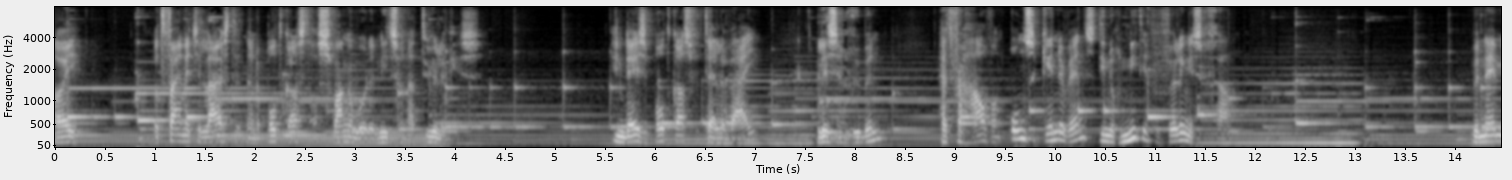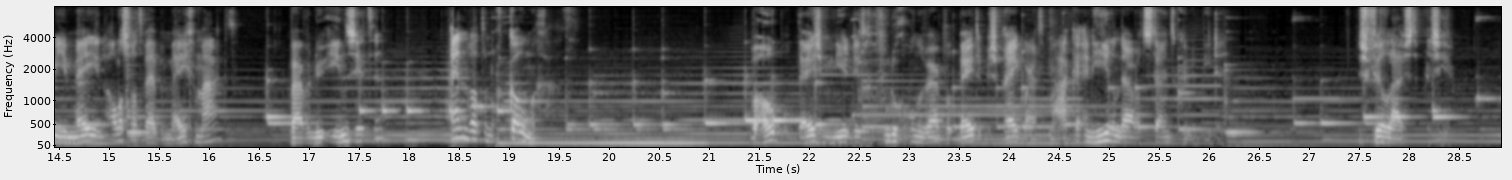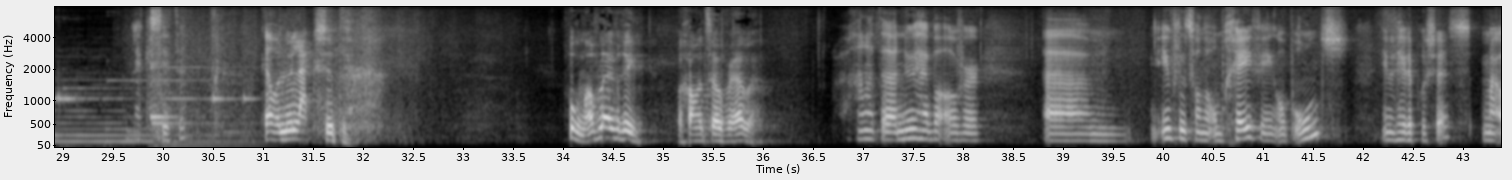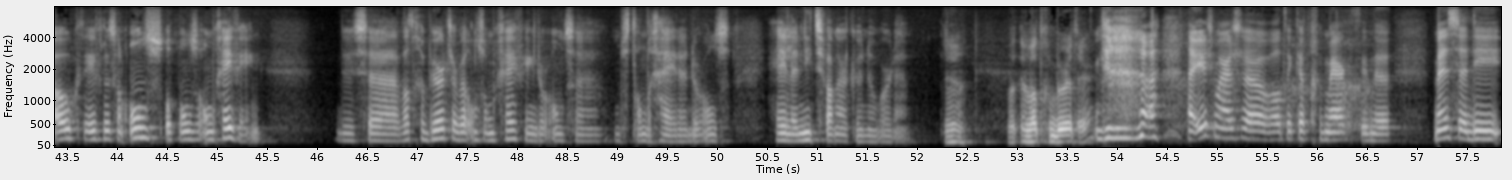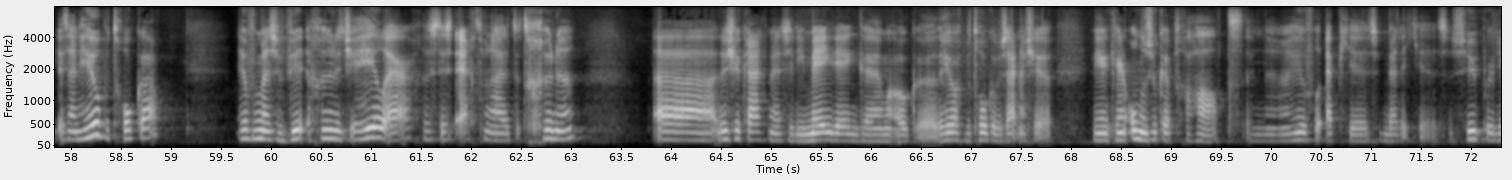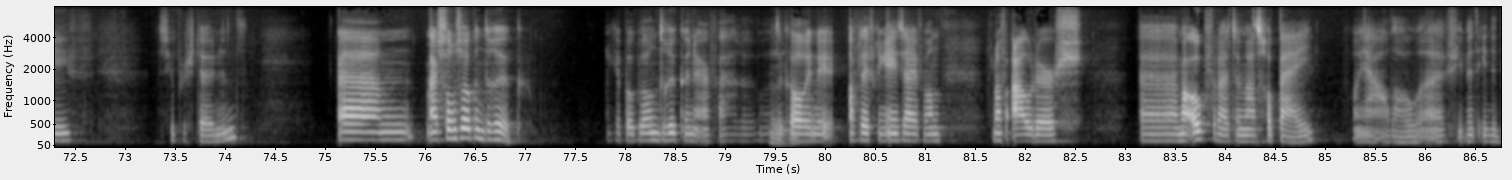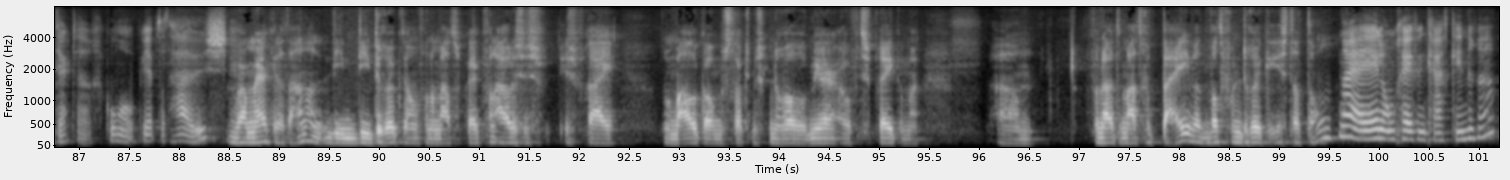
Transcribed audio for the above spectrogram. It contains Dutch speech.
Hoi, wat fijn dat je luistert naar de podcast Als zwanger worden niet zo natuurlijk is. In deze podcast vertellen wij, Liz en Ruben, het verhaal van onze kinderwens die nog niet in vervulling is gegaan. We nemen je mee in alles wat we hebben meegemaakt, waar we nu in zitten en wat er nog komen gaat. We hopen op deze manier dit gevoelige onderwerp wat beter bespreekbaar te maken en hier en daar wat steun te kunnen bieden. Dus veel luisterplezier. Lekker zitten. Gaan we nu lekker zitten. Volgende aflevering. Waar gaan we het zo over hebben? We gaan het eh, nu hebben over ehm, de invloed van de omgeving op ons in het hele proces. Maar ook de invloed van ons op onze omgeving. Dus eh, wat gebeurt er bij onze omgeving door onze omstandigheden, door ons hele niet zwanger kunnen worden? Ja. En wat gebeurt er? nou, eerst maar eens eh, wat ik heb gemerkt in de mensen die zijn heel betrokken. Heel veel mensen gunnen het je heel erg. Dus het is echt vanuit het gunnen. Eh, dus je krijgt mensen die meedenken, maar ook eh, heel erg betrokken zijn als je weer een keer een onderzoek hebt gehad. En eh, heel veel appjes en belletjes. Super lief, super steunend. Ehm, maar soms ook een druk. Ik heb ook wel een druk kunnen ervaren. Wat ik al in de aflevering 1 zei van vanaf ouders, maar ook vanuit de maatschappij. Van ja, hallo, eh, je bent in de dertig, kom op, je hebt dat huis. Waar merk je dat aan? Die, die druk dan van de maatschappij van ouders is, is vrij normaal. Daar komen we straks misschien nog wel wat meer over te spreken. Maar ehm, vanuit de maatschappij, wat, wat voor een druk is dat dan? Nou ja, je hele omgeving krijgt kinderen.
